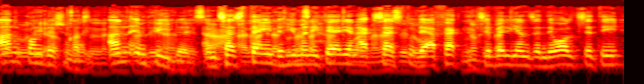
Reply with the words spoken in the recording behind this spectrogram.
Unconditional, unimpeded, and sustained humanitarian access to the affected civilians in the old city.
